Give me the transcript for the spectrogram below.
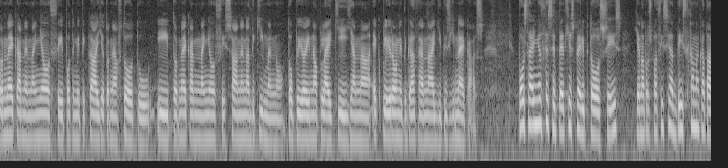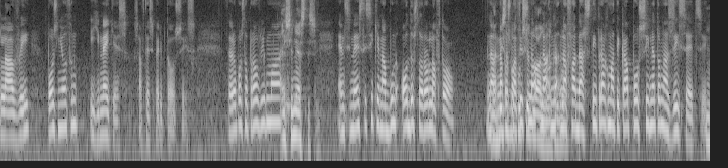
τον έκανε να νιώθει υποτιμητικά για τον εαυτό του ή τον έκανε να νιώθει σαν ένα αντικείμενο το οποίο είναι απλά εκεί για να εκπληρώνει την κάθε ανάγκη της γυναίκας. Πώς θα ένιωθε σε τέτοιες περιπτώσεις για να προσπαθήσει αντίστοιχα να καταλάβει πώς νιώθουν οι γυναίκες σε αυτές τις περιπτώσεις. Θεωρώ πως το πρόβλημα... Ενσυναίσθηση. Ενσυναίσθηση και να μπουν όντως στο ρόλο αυτό. Να, να, προσπαθήσουν να, να, να, φανταστεί πραγματικά πώς είναι το να ζήσει έτσι.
